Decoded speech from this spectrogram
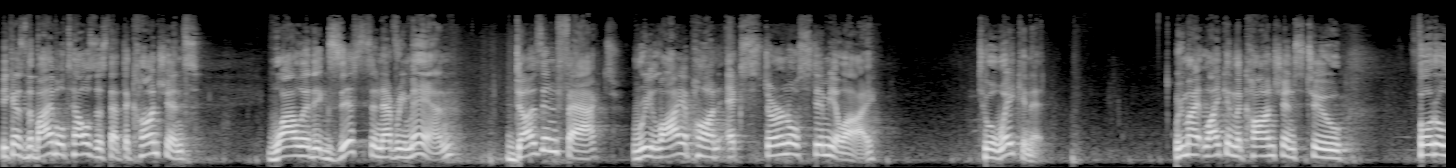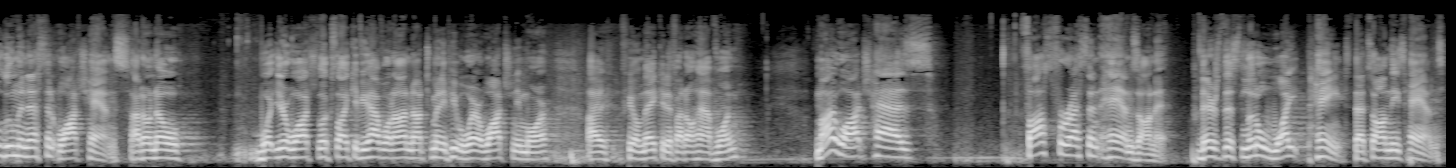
Because the Bible tells us that the conscience, while it exists in every man, does in fact rely upon external stimuli to awaken it. We might liken the conscience to photoluminescent watch hands. I don't know what your watch looks like if you have one on. Not too many people wear a watch anymore. I feel naked if I don't have one. My watch has phosphorescent hands on it. There's this little white paint that's on these hands.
